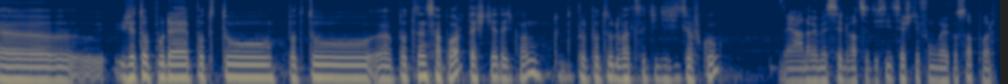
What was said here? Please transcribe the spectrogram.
uh, že to půjde pod tu, pod tu, uh, pod ten support ještě teďkon? Pod, pod tu 20 tisícovku? Já nevím, jestli 20 tisíc ještě funguje jako support.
